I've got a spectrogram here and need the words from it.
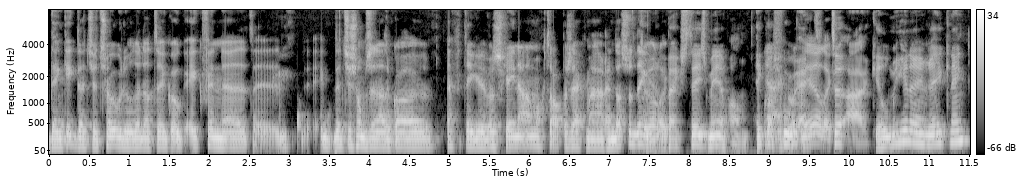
denk ik dat je het zo bedoelde. Dat ik ook, ik vind eh, het, eh, ik- dat je soms inderdaad ook wel even tegen de schenen aan mag trappen, zeg maar. En dat soort dingen. Tuurlijk. Daar ben ik steeds meer van. Ik Ja, was ik vroeger echt Heerlijk. te aardig. Ik hield me iedereen rekening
